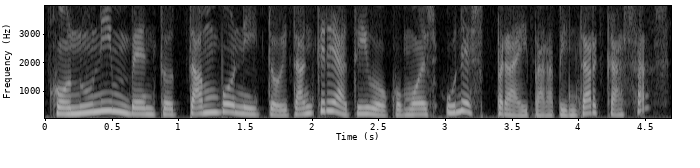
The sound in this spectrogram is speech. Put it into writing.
con un invento tan bonito y tan creativo como es un spray para pintar casas,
